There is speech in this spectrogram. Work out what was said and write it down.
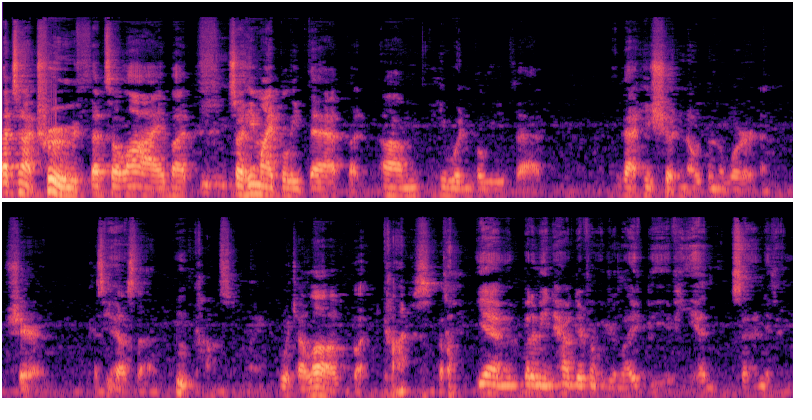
that's not truth. That's a lie. But Mhm. so he might believe that, but um, he wouldn't believe that that he shouldn't open the word and share it because he Yeah. does that Hmm. constantly, which I love, but constantly. Yeah, but I mean, how different would your life be if he hadn't said anything?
